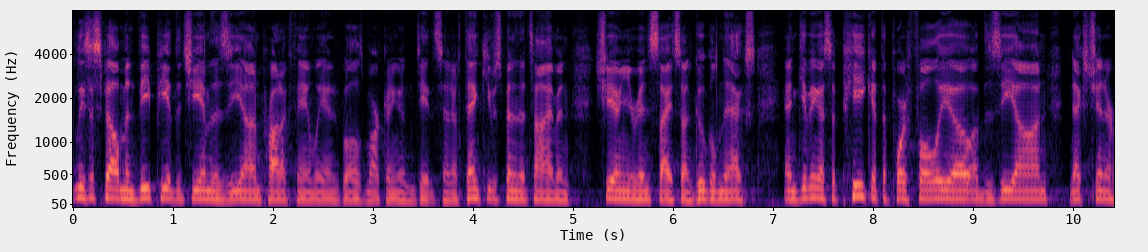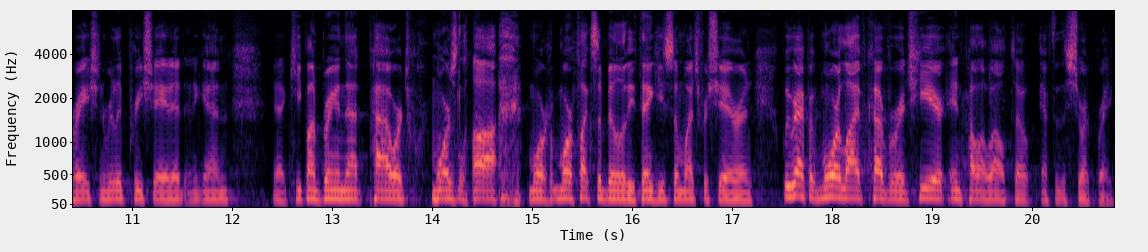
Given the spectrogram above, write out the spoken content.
Lisa Spelman, VP of the GM of the Xeon product family, as well as marketing and data center. Thank you for spending the time and sharing your insights on Google Next and giving us a peek at the portfolio of the Xeon next generation. Really appreciate it. And again, yeah, keep on bringing that power to Moore's law, more more flexibility. Thank you so much for sharing. We wrap up more live coverage here in Palo Alto after this short break.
